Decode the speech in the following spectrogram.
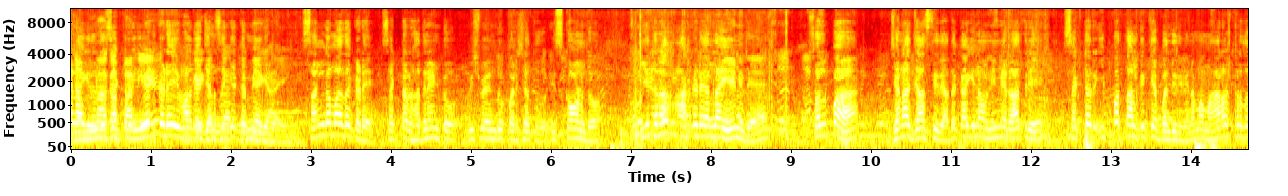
ಏನಾಗಿದೆ ಸೆಕ್ಟರ್ ಏಟ್ ಕಡೆ ಇವಾಗ ಜನಸಂಖ್ಯೆ ಕಮ್ಮಿ ಆಗಿದೆ. ಸಂಗಮದ ಕಡೆ ಸೆಕ್ಟರ್ ಹದಿನೆಂಟು ವಿಶ್ವ ಹಿಂದೂ ಪರಿಷತ್ ಇಸ್ಕಾನ್ದು ಈ ತರ ಆ ಕಡೆ ಎಲ್ಲ ಏನಿದೆ ಸ್ವಲ್ಪ ಜನ ಜಾಸ್ತಿ ಇದೆ. ಅದಕ್ಕಾಗಿ ನಾವು ನಿನ್ನೆ ರಾತ್ರಿ ಸೆಕ್ಟರ್ ಇಪ್ಪತ್ನಾಲ್ಕಕ್ಕೆ ಬಂದಿದ್ದೀವಿ. ನಮ್ಮ ಮಹಾರಾಷ್ಟ್ರದ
